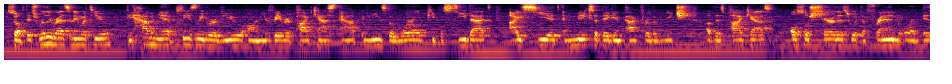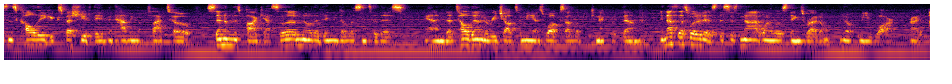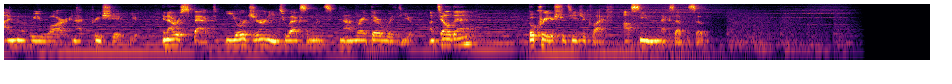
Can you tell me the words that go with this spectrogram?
So if this really resonated with you, if you haven't yet, please leave a review on your favorite podcast app. It means the world. People see that. I see it and makes a big impact for the reach of this podcast. Also, share this with a friend or a business colleague, especially if they've been having a plateau. Send them this podcast. Let them know that they need to listen to this and uh, tell them to reach out to me as well because I'd love to connect with them. And that's that's what it is. This is not one of those things where I don't know who you are, right? I know who you are and I appreciate you. And I respect your journey to excellence, and I'm right there with you. Until then, go create your strategic life. I'll see you in the next episode.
